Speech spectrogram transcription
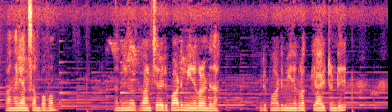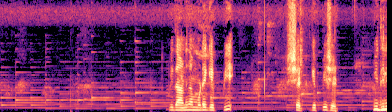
അപ്പോൾ അങ്ങനെയാണ് സംഭവം. അത് നിങ്ങൾക്ക് കാണിച്ചാൽ ഒരുപാട് മീനുകളുണ്ട് ഇതാ. ഒരുപാട് മീനുകളൊക്കെ ആയിട്ടുണ്ട്. ഇതാണ് നമ്മുടെ ഗപ്പി ഷെഡ് ഗപ്പി ഷെഡ്. ഇതിൽ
